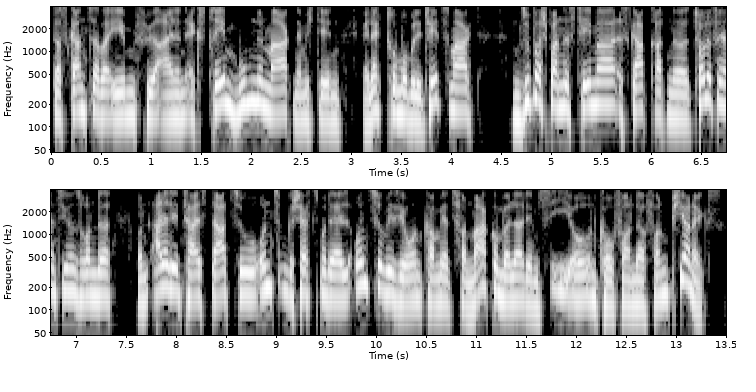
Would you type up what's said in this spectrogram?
Das Ganze aber eben für einen extrem boomenden Markt, nämlich den Elektromobilitätsmarkt. Ein super spannendes Thema. Es gab gerade eine tolle Finanzierungsrunde und alle Details dazu und zum Geschäftsmodell und zur Vision kommen jetzt von Marco Möller, dem CEO und Co-Founder von Pionix.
